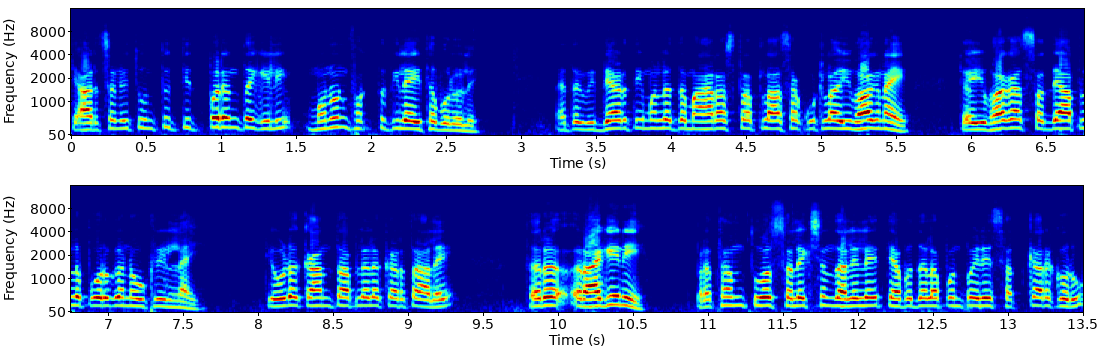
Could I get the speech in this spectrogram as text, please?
त्या अडचणीतून ती तिथपर्यंत गेली म्हणून फक्त तिला इथं बोलवले. नाहीतर विद्यार्थी म्हणलं तर महाराष्ट्रातला असा कुठला विभाग नाही. त्या विभागात सध्या आपलं पोरगं नोकरीला नाही. तेवढं काम तर आपल्याला करता आलं आहे तर रागिनी प्रथम तुझं सिलेक्शन झालेलं आहे. त्याबद्दल आपण पहिले सत्कार करू.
